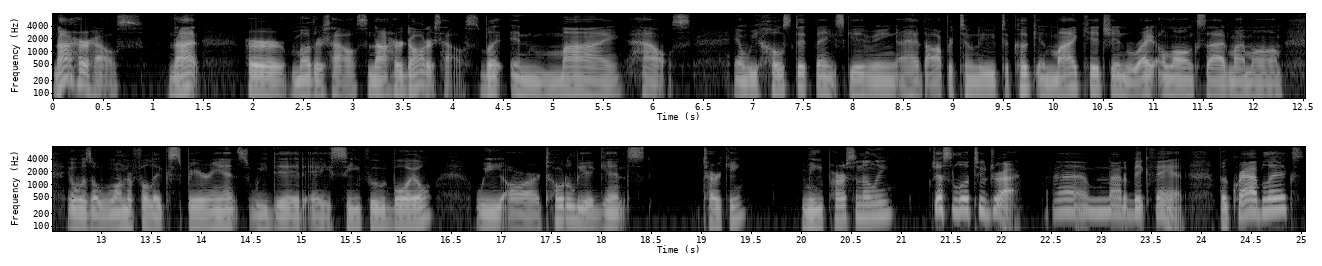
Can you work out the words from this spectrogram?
Not her house, not her mother's house, not her daughter's house, but in my house. And we hosted Thanksgiving. I had the opportunity to cook in my kitchen right alongside my mom. It was a wonderful experience. We did a seafood boil we are totally against turkey. Me personally, just a little too dry. I'm not a big fan. But crab legs,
